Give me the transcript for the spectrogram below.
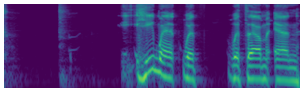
he went with with them and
